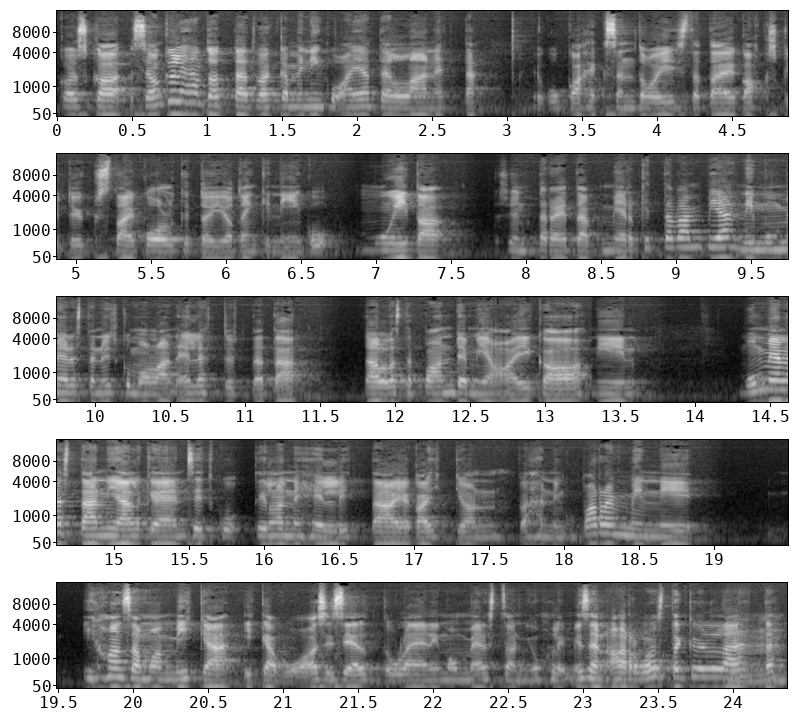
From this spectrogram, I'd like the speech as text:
koska se on kyllä ihan totta, että vaikka me niinku ajatellaan, että joku 18 tai 21 tai 30 on jotenkin niinku muita synttäreitä merkittävämpiä, niin mun mielestä nyt kun me ollaan eletty tätä tällaista pandemia-aikaa, niin mun mielestä tämän jälkeen, sit kun tilanne hellittää ja kaikki on vähän niin kuin paremmin, niin ihan sama mikä ikävuosi sieltä tulee, niin mun mielestä se on juhlimisen arvosta kyllä, mm-hmm. että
